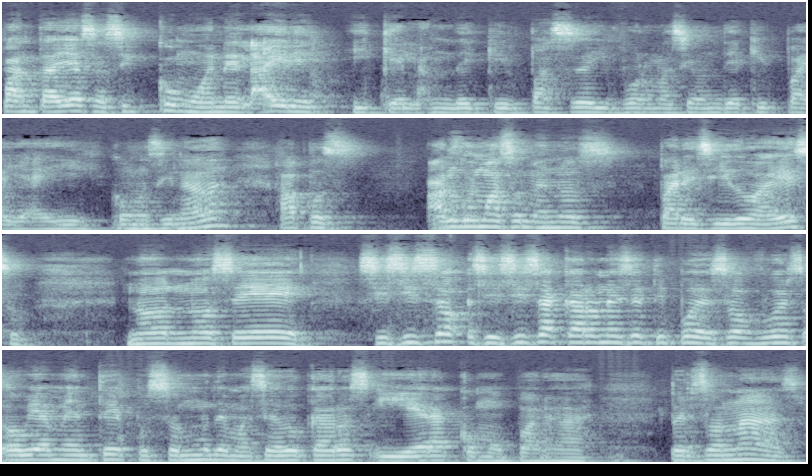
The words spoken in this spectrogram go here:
pantallas así como en el aire y que, la- de que pase información de aquí para allá y como si nada. Ah, pues algo más o menos parecido a eso. No, no sé, si sí, so- si sí sacaron ese tipo de softwares, obviamente pues son muy demasiado caros y era como para personas,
